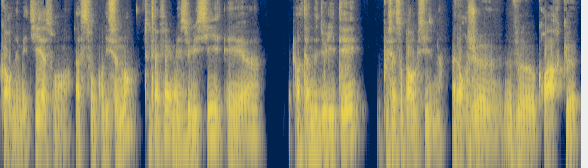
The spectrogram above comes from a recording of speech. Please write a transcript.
corps de métier a son, a son conditionnement. Tout à fait. Mais celui-ci est, euh, en termes de dualité, poussé à son paroxysme. Alors je veux croire que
